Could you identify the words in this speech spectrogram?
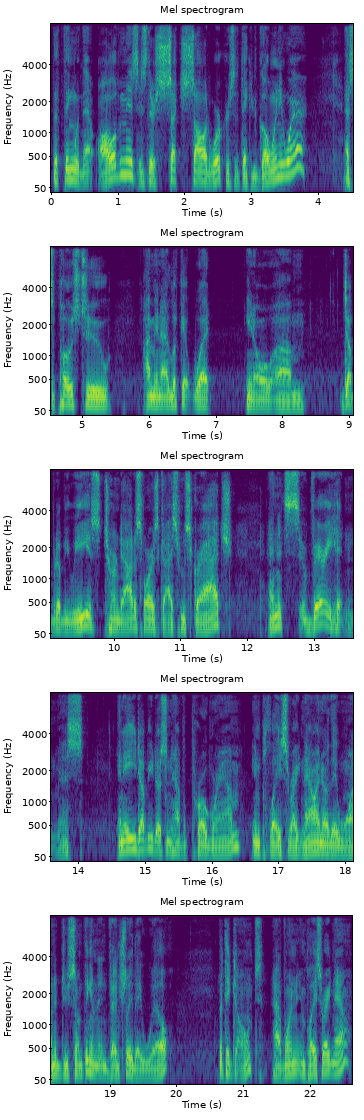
The thing with that, all of them is, is they're such solid workers that they can go anywhere, as opposed to, I mean, I look at what you know um, WWE has turned out as far as guys from scratch, and it's very hit and miss. And AEW doesn't have a program in place right now. I know they want to do something, and eventually they will, but they don't have one in place right now.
